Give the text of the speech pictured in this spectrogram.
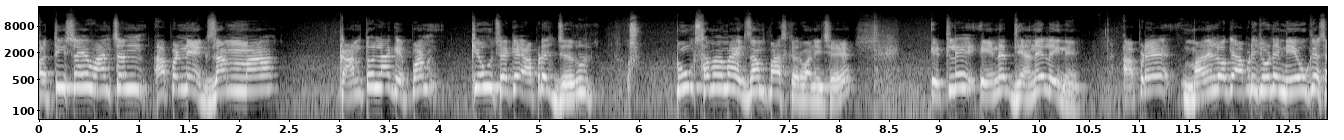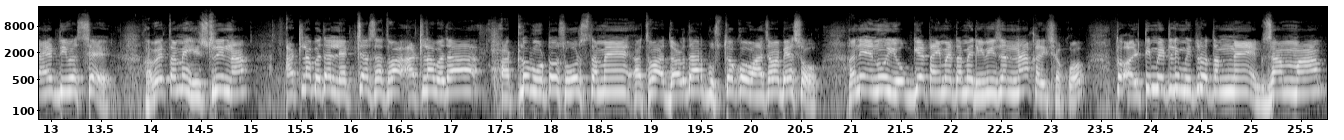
અતિશય વાંચન આપણને એક્ઝામમાં કામ તો લાગે, પણ કેવું છે કે આપણે જરૂર, ટૂંક સમયમાં એક્ઝામ પાસ કરવાની છે. એટલે એને ધ્યાને લઈને આપણે માની લો કે આપણી જોડે નેવું કે સાઠ દિવસ છે. હવે તમે હિસ્ટ્રીના આટલા બધા લેક્ચર્સ અથવા આટલા બધા, આટલો મોટો સોર્સ તમે અથવા દળદાર પુસ્તકો વાંચવા બેસો અને એનું યોગ્ય ટાઈમે તમે રિવિઝન ના કરી શકો, તો અલ્ટિમેટલી મિત્રો તમને એક્ઝામમાં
